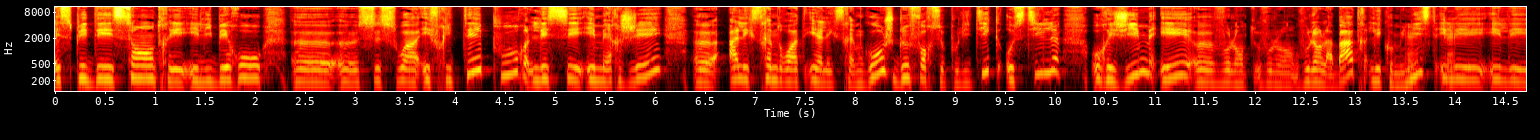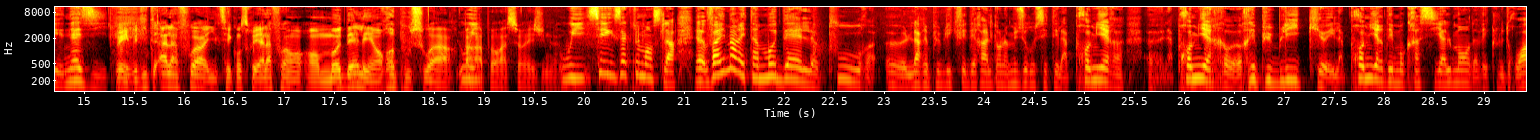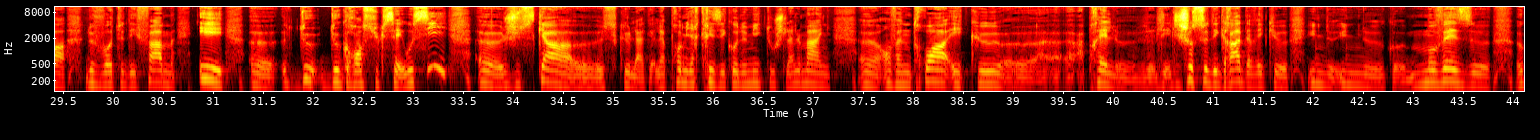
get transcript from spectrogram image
SPD, centre et, et libéraux, se soit effrité pour laisser émerger à l'extrême droite et à l'extrême gauche deux forces politiques hostiles au régime et voulant, voulant, voulant l'abattre, les communistes et les, et les nazis. Oui, vous dites à la fois, il s'est construit à la fois en, en, modèle et en repoussoir par rapport à ce régime-là. Oui, c'est exactement cela. Euh, Weimar est un modèle pour euh, la République fédérale dans la mesure où c'était la première, euh, la première république et la première démocratie allemande avec le droit de vote des femmes et euh, de, de, grands succès aussi, jusqu'à ce que la, la, première crise économique touche l'Allemagne en 23 et que après le, les choses se dégradent avec une, une mauvaise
